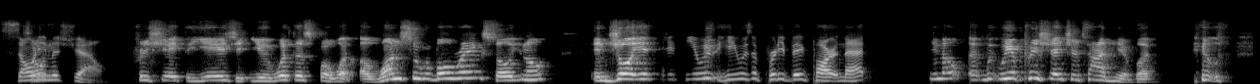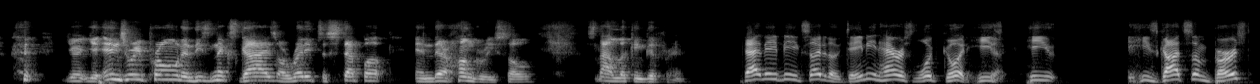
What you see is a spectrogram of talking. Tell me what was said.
Sony, Sony. Michel. Appreciate the years. You, are with us for what a one Super Bowl ring, so you know enjoy it. He was he was a pretty big part in that you know, uh, we, we appreciate your time here, but you're, you're injury prone, and these next guys are ready to step up, and they're hungry. So it's not looking good for him. That made me excited though. Damien Harris looked good. He's yeah. he he's got some burst.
